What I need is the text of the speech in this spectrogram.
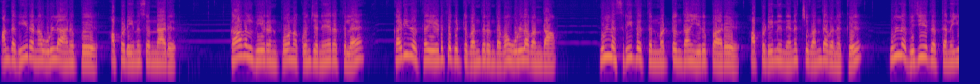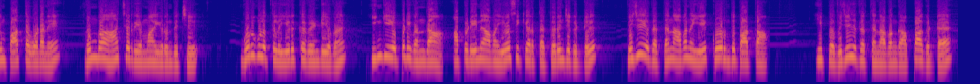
அந்த வீரனை உள்ள அனுப்பு அப்படின்னு சொன்னாரு. காவல் வீரன் போன கொஞ்ச நேரத்துல கடிதத்தை எடுத்துக்கிட்டு வந்திருந்தவன் உள்ள வந்தான். உள்ள ஸ்ரீதத்தன் மட்டும்தான் இருப்பாரு அப்படின்னு நினைச்சு வந்தவனுக்கு உள்ள விஜயதத்தனையும் பார்த்த உடனே ரொம்ப ஆச்சரியமா இருந்துச்சு. குருகுலத்துல இருக்க வேண்டியவன் இங்கே எப்படி வந்தான் அப்படின்னு அவன் யோசிக்கிறத தெரிஞ்சுக்கிட்டு விஜயதத்தன் அவனையே கூர்ந்து பார்த்தான். இப்ப விஜயதத்தன் அவங்க அப்பா கிட்ட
